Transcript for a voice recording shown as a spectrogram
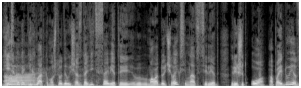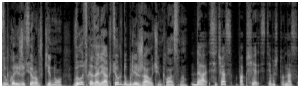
Есть А. какая-то нехватка? Может, вы сейчас дадите советы? э, Молодой человек 17 лет решит, о, а пойду я звукорежиссером в кино. Вы вот сказали, актер дубляжа очень классно. Да, сейчас вообще с тем, что у нас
